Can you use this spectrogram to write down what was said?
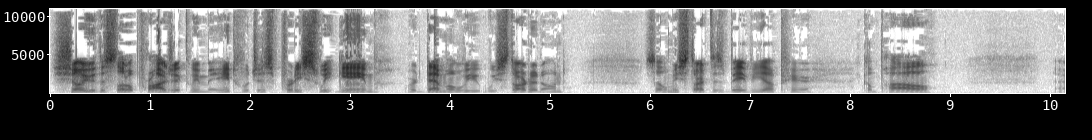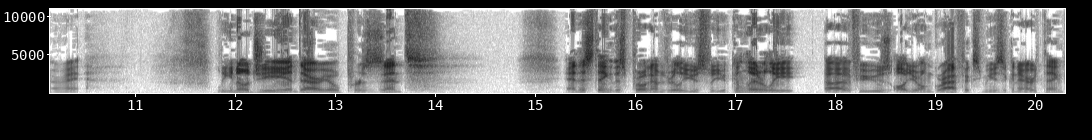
show you this little project we made, which is pretty sweet game or demo we we started on. So let me start this baby up here. Compile Alright. Lino G and Dario present. And this thing, this program is really useful. You can literally, uh, if you use all your own graphics, music, and everything,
